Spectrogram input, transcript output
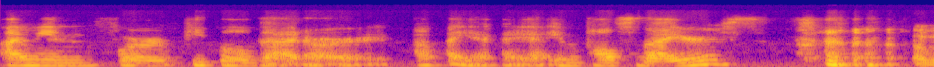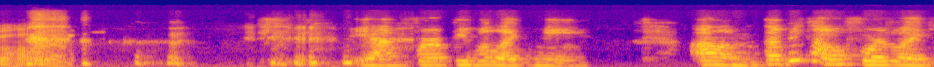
I mean, for people that are apa ya kayak impulse buyers. yeah, for people like me. Um, tapi kalau for like,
